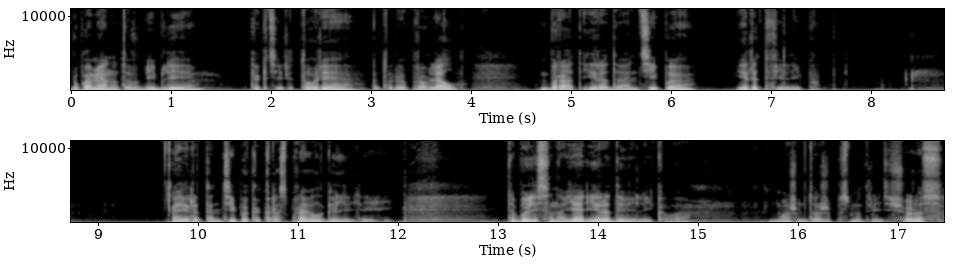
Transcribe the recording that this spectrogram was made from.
Упомянуто в Библии как территория, которую управлял брат Ирода Антипа, Ирод Филипп. Ирод Антипа как раз правил Галилеей. Это были сыновья Ирода Великого. Можем тоже посмотреть еще раз.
